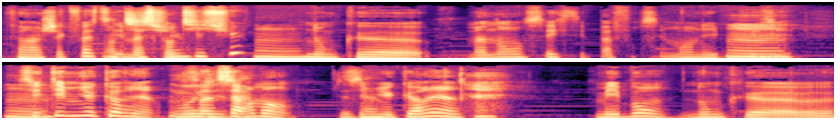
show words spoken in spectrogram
Enfin, à chaque fois, c'était masques en tissu. Mhm. Donc maintenant, on sait que c'est pas forcément les plus. Mhm. Mhm. C'était mieux que rien, Oui, sincèrement. C'est mieux que rien. Mais bon, donc. euh,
